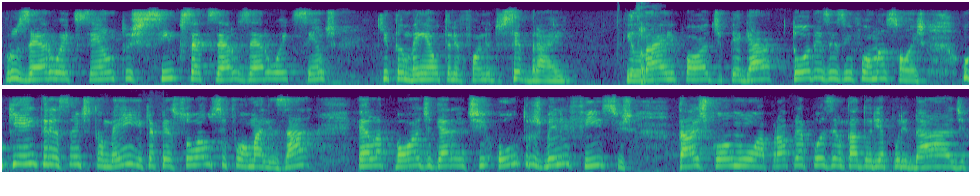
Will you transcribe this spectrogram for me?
para o 0800 570 0800, que também é o telefone do Sebrae. E tá. lá ele pode pegar todas as informações. O que é interessante também é que a pessoa, ao se formalizar, ela pode garantir outros benefícios, tais como a própria aposentadoria por idade,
